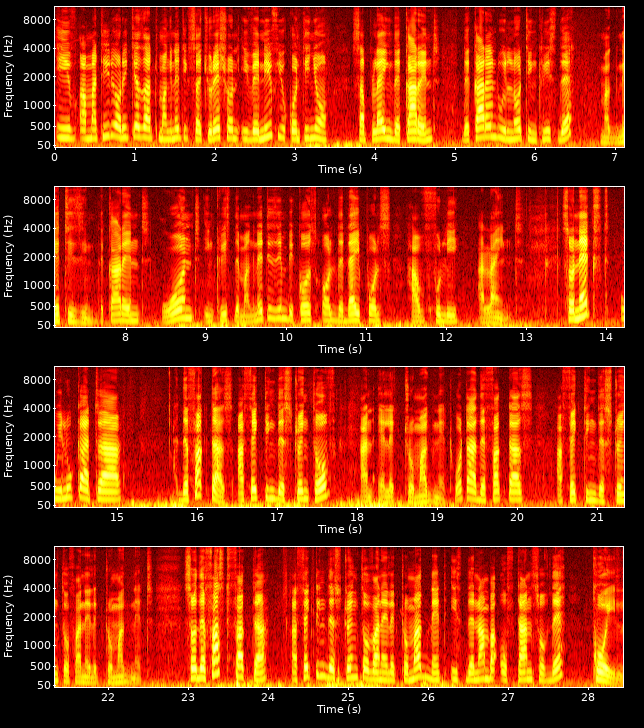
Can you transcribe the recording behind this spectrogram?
if a material reaches at magnetic saturation, even if you continue supplying the current, the current will not increase the magnetism. The current won't increase the magnetism because all the dipoles have fully aligned. So next, we look at uh, the factors affecting the strength of an electromagnet. What are the factors affecting the strength of an electromagnet? So the first factor affecting the strength of an electromagnet is the number of turns of the coil.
